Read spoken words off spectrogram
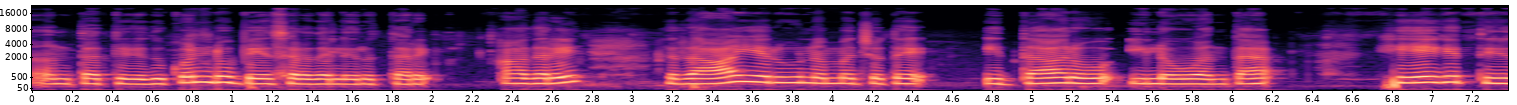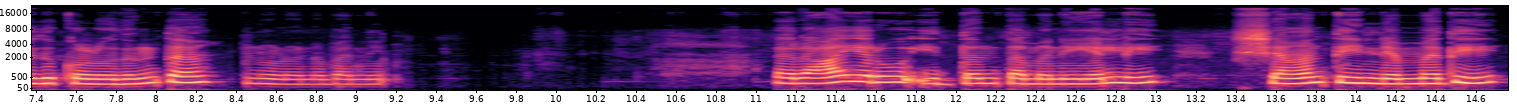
ಅಂತ ತಿಳಿದುಕೊಂಡು ಬೇಸರದಲ್ಲಿರುತ್ತಾರೆ. ಆದರೆ ರಾಯರು ನಮ್ಮ ಜೊತೆ ಇದ್ದಾರೋ ಇಲ್ಲವೋ ಅಂತ ಹೇಗೆ ತಿಳಿದುಕೊಳ್ಳುವುದಂತ ನೋಡೋಣ ಬನ್ನಿ. ರಾಯರು ಇದ್ದಂಥ ಮನೆಯಲ್ಲಿ ಶಾಂತಿ ನೆಮ್ಮದಿ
